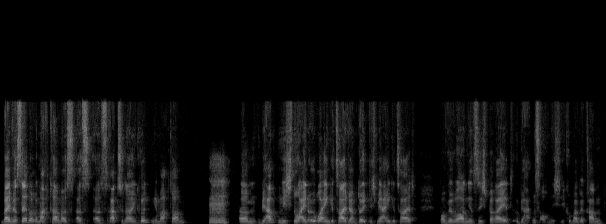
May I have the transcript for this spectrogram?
weil wir es selber gemacht haben, aus, aus, aus rationalen Gründen gemacht haben. mhm. Ähm, wir haben nicht nur 1 Euro eingezahlt, wir haben deutlich mehr eingezahlt, aber wir waren jetzt nicht bereit und wir hatten es auch nicht. Ich guck mal, wir kamen,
